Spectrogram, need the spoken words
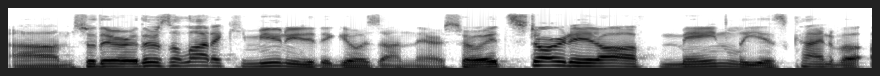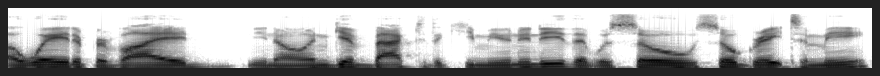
um, so there, there's a lot of community that goes on there. So it started off mainly as kind of a, a, way to provide, you know, and give back to the community that was so, so great to me.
